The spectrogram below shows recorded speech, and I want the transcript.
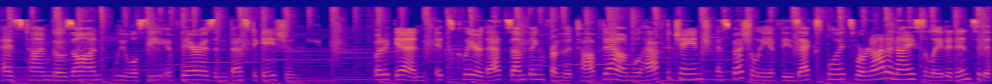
As time goes on, we will see if there is investigation. But again, it's clear that something from the top down will have to change, especially if these exploits were not an isolated incident.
